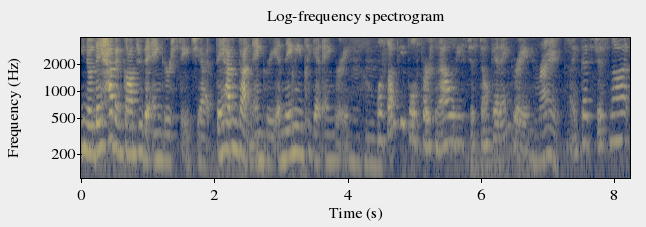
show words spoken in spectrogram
you know, they haven't gone through the anger stage yet. They haven't gotten angry and they need to get angry. Mm-hmm. Well, some people's personalities just don't get angry. Right. Like, that's just not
